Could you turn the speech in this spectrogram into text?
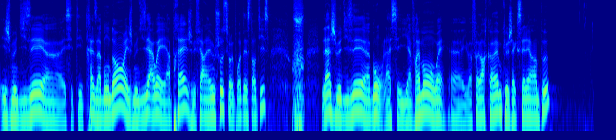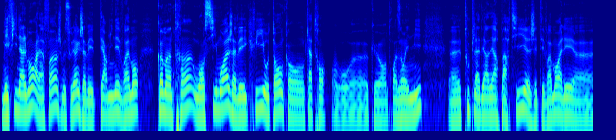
et je me disais, euh, c'était très abondant, et je me disais, ah ouais, et après, je vais faire la même chose sur le protestantisme. Là, je me disais, bon, là, il y a vraiment, ouais, il va falloir quand même que j'accélère un peu. Mais finalement, à la fin, je me souviens que j'avais terminé vraiment comme un train où en six mois, j'avais écrit autant qu'en quatre ans, en gros, euh, qu'en trois ans et demi. Euh, toute la dernière partie, j'étais vraiment allé, euh,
